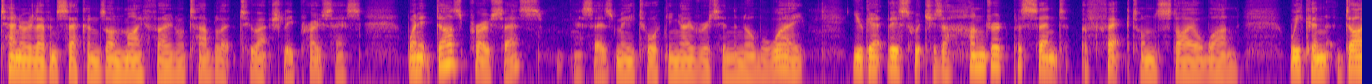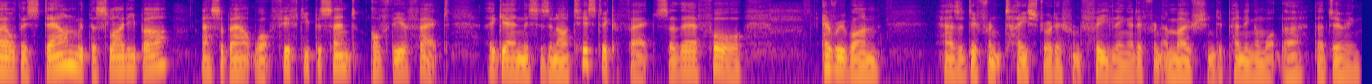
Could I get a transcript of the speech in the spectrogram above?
10 or 11 seconds on my phone or tablet to actually process. When it does process, it says me talking over it in the normal way, you get this which is a 100% effect on style 1. We can dial this down with the slidey bar, that's about what 50% of the effect. Again this is an artistic effect so therefore everyone has a different taste or a different feeling, a different emotion depending on what they're, they're doing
